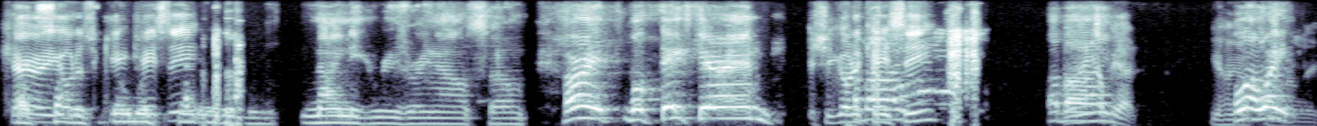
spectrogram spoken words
Karen, you going to seven- KC? seven degrees, Nine degrees right now. So, all right. Well, thanks, Karen. Is she going to Bye-bye. KC? Bye Oh, hang up bye. yet. You hung Hold up on, wait. early.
